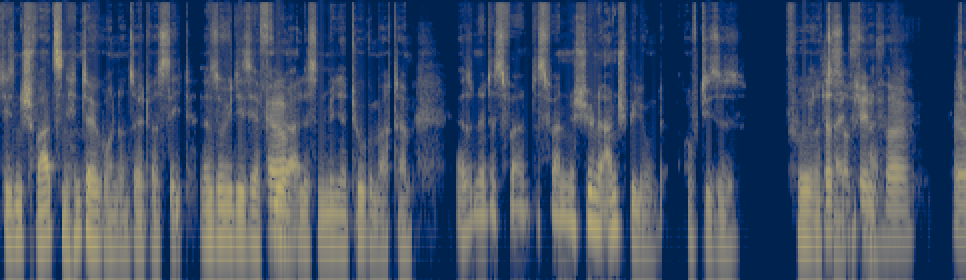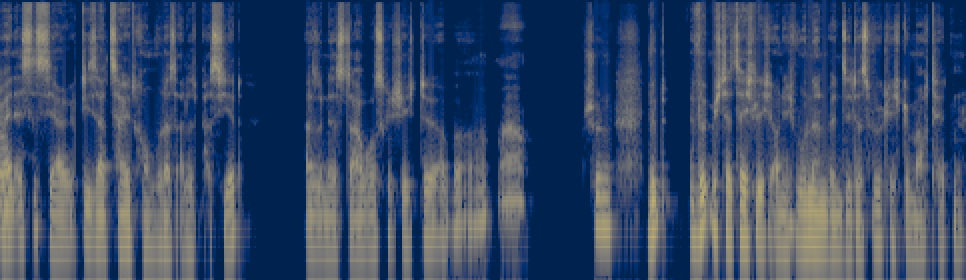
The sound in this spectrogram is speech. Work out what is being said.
diesen schwarzen Hintergrund und so etwas sieht, ne, so wie die's ja Ja. früher alles in Miniatur gemacht haben. Also, ne, das war das war 'ne schöne Anspielung auf diese frühere Das Zeit. auf Ich jeden meine Fall, ich ja. meine, es ist ja dieser Zeitraum, wo das alles passiert, also in der Star-Wars-Geschichte, aber ja, schön. Würde würde mich tatsächlich auch nicht wundern, wenn sie das wirklich gemacht hätten.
